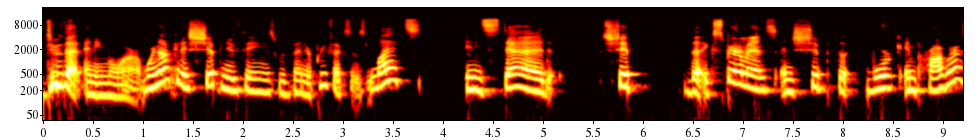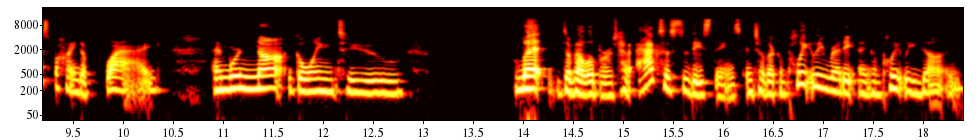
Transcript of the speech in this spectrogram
do that anymore. We're not going to ship new things with vendor prefixes. Let's instead ship the experiments and ship the work in progress behind a flag. And we're not going to let developers have access to these things until they're completely ready and completely done.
